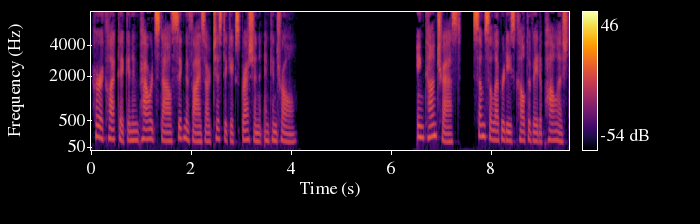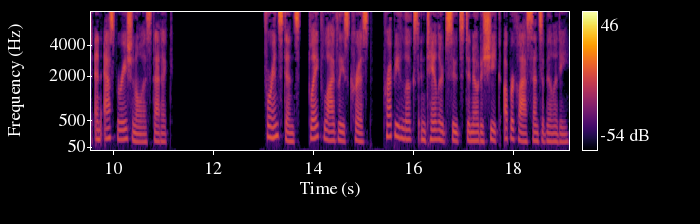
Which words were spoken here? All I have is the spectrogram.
Her eclectic and empowered style signifies artistic expression and control. In contrast, some celebrities cultivate a polished and aspirational aesthetic. For instance, Blake Lively's crisp, Preppy looks and tailored suits denote a chic, upper class sensibility.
